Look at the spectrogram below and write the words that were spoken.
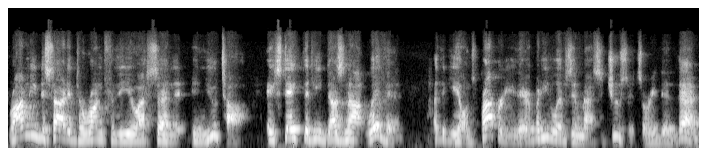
Romney decided to run for the U.S. Senate in Utah, a state that he does not live in. I think he owns property there, but he lives in Massachusetts, or he did then.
